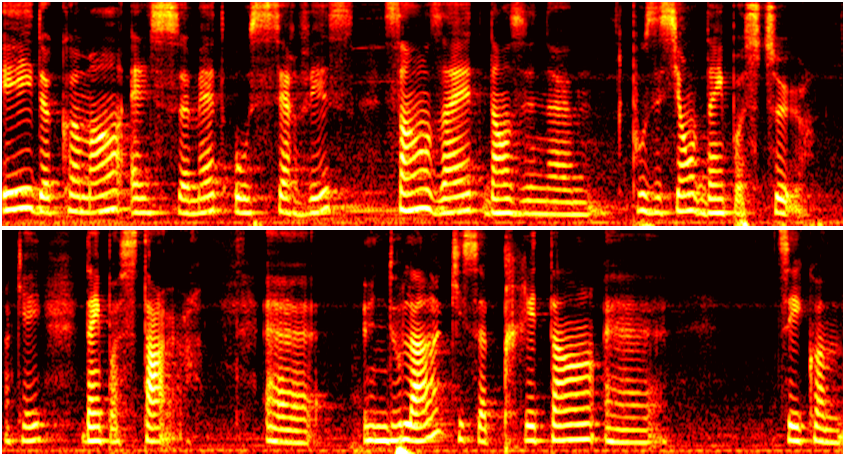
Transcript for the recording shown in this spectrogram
et de comment elles se mettent au service sans être dans une euh, position d'imposture, OK? D'imposteur. Euh, une doula qui se prétend, euh, tu sais, comme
